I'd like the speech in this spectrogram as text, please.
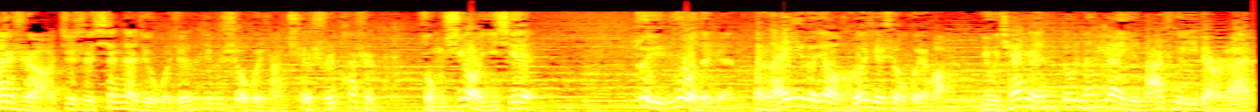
但是啊，就是现在就我觉得这个社会上确实他是总需要一些最弱的人。本来一个要和谐社会哈，有钱人都能愿意拿出一点来，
